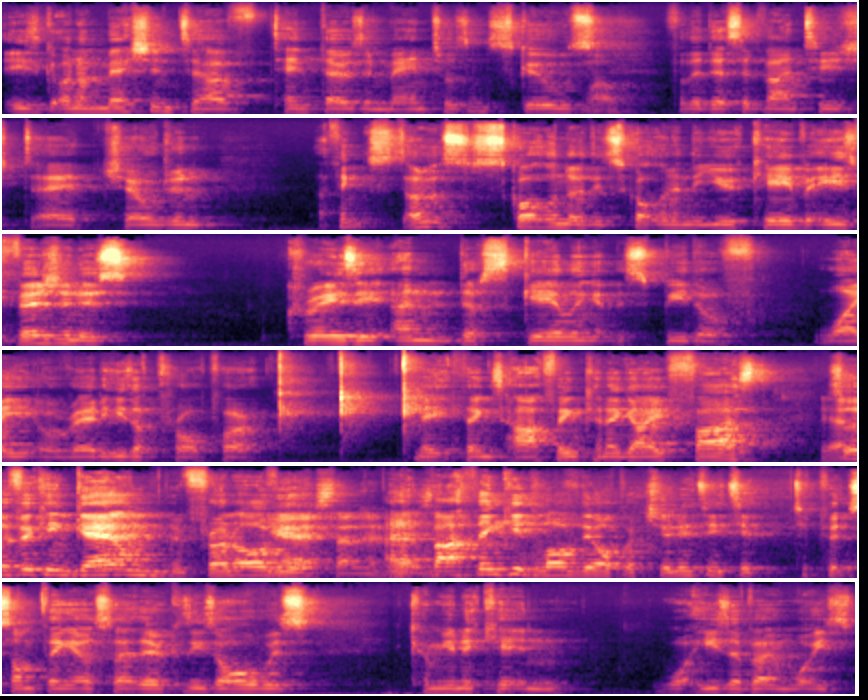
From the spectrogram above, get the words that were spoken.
he's got on a mission to have ten thousand mentors in schools Well, for the disadvantaged uh, children. I think I don't know if Scotland or the Scotland in the UK, but his vision is crazy, and they're scaling at the speed of light already. He's a proper make things happen kind of guy, fast. Yeah. So if we can get him in front of yes, you, and, but I think he'd love the opportunity to, to put something else out there because he's always communicating what he's about and what his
